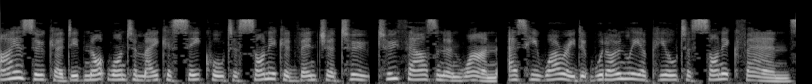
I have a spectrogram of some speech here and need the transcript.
Iizuka did not want to make a sequel to Sonic Adventure 2 2001, as he worried it would only appeal to Sonic fans.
